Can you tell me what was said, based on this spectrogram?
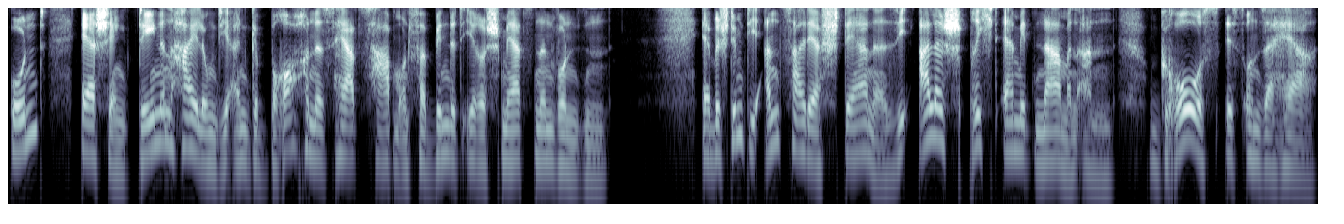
Und er schenkt denen Heilung, die ein gebrochenes Herz haben und verbindet ihre schmerzenden Wunden. Er bestimmt die Anzahl der Sterne, sie alle spricht er mit Namen an. Groß ist unser Herr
